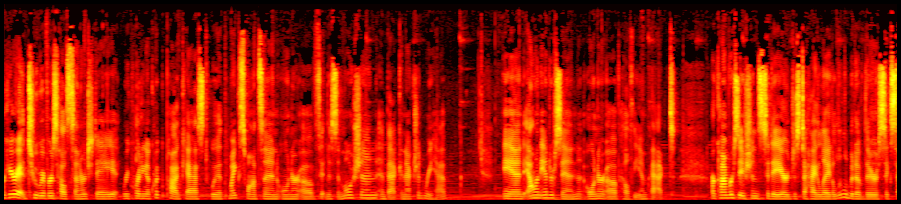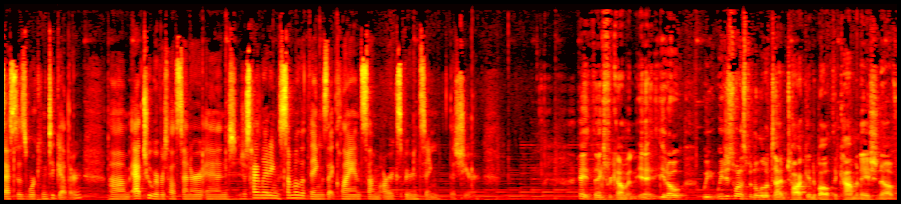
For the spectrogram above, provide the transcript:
We're here at Two Rivers Health Center today, recording a quick podcast with Mike Swanson, owner of Fitness in Motion and Back in Action Rehab, and Alan Anderson, owner of Healthy Impact. Our conversations today are just to highlight a little bit of their successes working together um, at Two Rivers Health Center and just highlighting some of the things that clients um, are experiencing this year. Hey, thanks for coming. You know, we, we just want to spend a little time talking about the combination of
